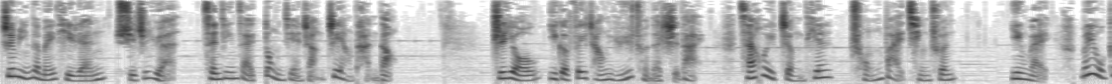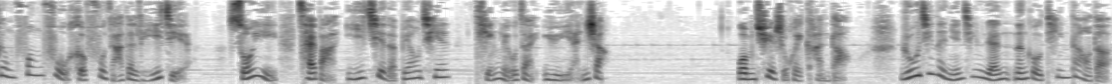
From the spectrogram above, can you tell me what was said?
知名的媒体人许知远曾经在洞见上这样谈到：“只有一个非常愚蠢的时代，才会整天崇拜青春，因为没有更丰富和复杂的理解，所以才把一切的标签。”停留在语言上，我们确实会看到，如今的年轻人能够听到的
